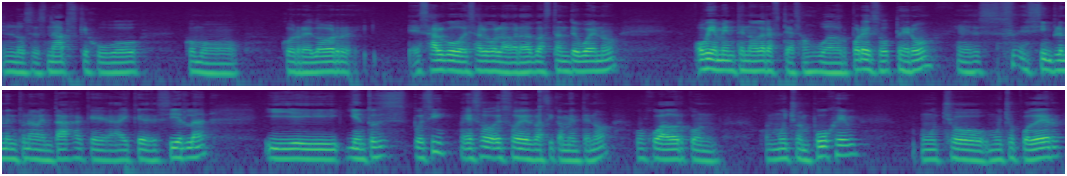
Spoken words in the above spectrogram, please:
en los snaps que jugó como corredor. Es algo, es algo la verdad bastante bueno. Obviamente no drafteas a un jugador por eso, pero es, es simplemente una ventaja que hay que decirla. Y, y, entonces, pues sí, eso, eso es básicamente, ¿no? Un jugador con, mucho empuje, mucho, mucho poder,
